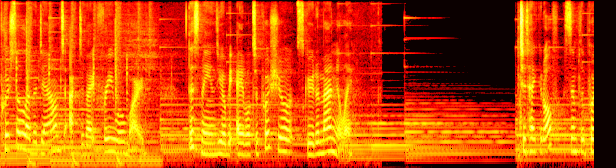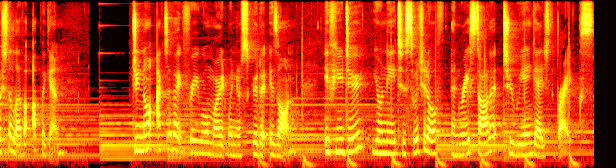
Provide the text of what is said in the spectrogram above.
Push the lever down to activate freewheel mode. This means you'll be able to push your scooter manually. To take it off, simply push the lever up again. Do not activate freewheel mode when your scooter is on. If you do, you'll need to switch it off and restart it to re-engage the brakes.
